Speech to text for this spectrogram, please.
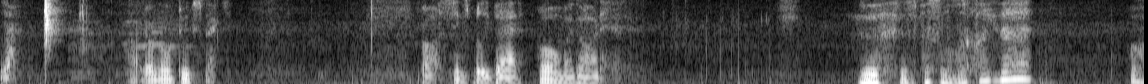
Yeah. I don't know what to expect. It stinks really bad. Oh my god. Ugh, is it supposed to look like that? Oh.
